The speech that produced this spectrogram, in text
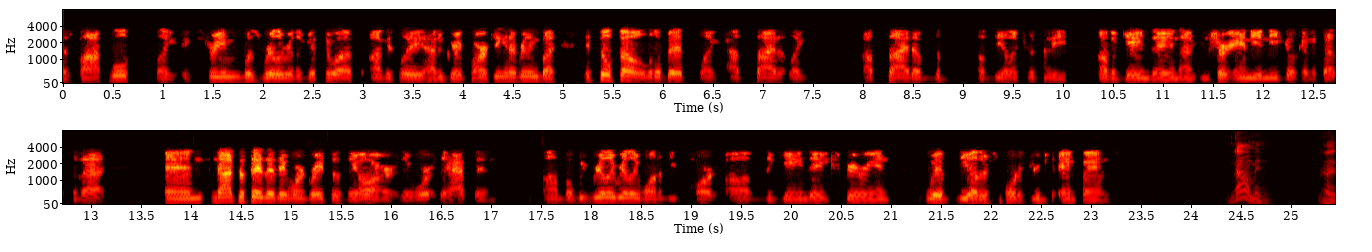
as possible like Extreme was really really good to us. Obviously had a great parking and everything, but it still felt a little bit like outside like outside of the of the electricity of a game day, and I'm sure Andy and Nico can attest to that. And not to say that they weren't great us, they are. They were. They have been. Um, but we really, really want to be part of the game day experience with the other supporters groups and fans. No, I mean, uh,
